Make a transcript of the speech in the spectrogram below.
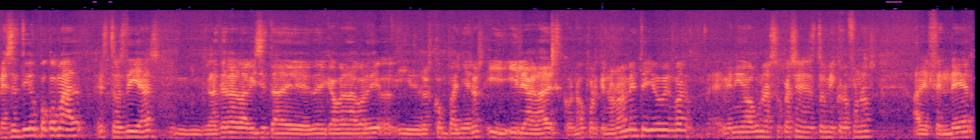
me he sentido un poco mal estos días, gracias a la visita de, del camarada Gordillo y de los compañeros, y, y le agradezco, ¿no? Porque normalmente yo vengo, he venido algunas ocasiones a estos micrófonos a defender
